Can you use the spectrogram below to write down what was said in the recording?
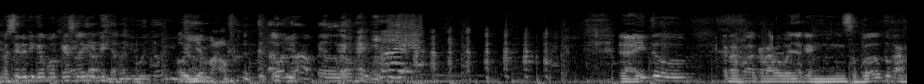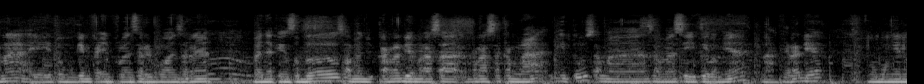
Masih ada tiga podcast lagi nih. jangan dibocorin Oh iya, maaf. ketahuan Nah itu. Kenapa kenapa banyak yang sebel tuh karena ya itu mungkin ke influencer influencernya banyak yang sebel sama karena dia merasa merasa kena gitu sama sama si filmnya. Nah akhirnya dia ngomongin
